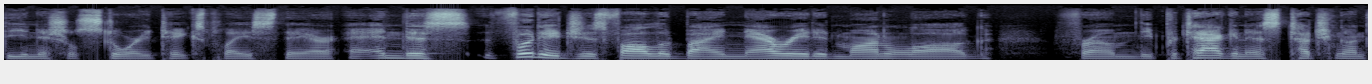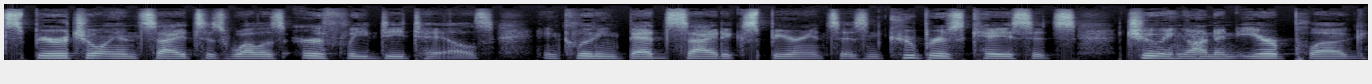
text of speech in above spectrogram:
the initial story takes place there. And this footage is followed by a narrated monologue from the protagonist, touching on spiritual insights as well as earthly details, including bedside experiences. In Cooper's case, it's chewing on an earplug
